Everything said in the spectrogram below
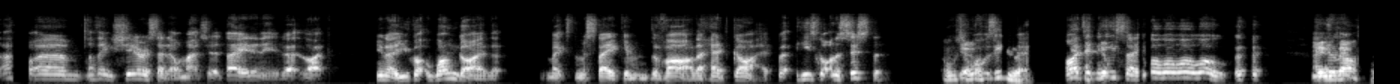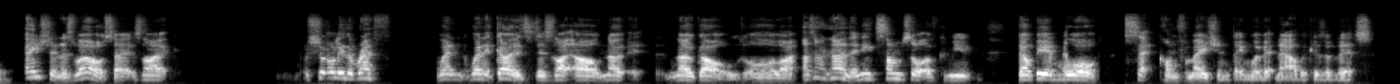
that's what um, I think Shearer said it on Match of the Day, didn't he? That like, you know, you've got one guy that makes the mistake in the VAR, the head guy, but he's got an assistant. Oh, so Yeah. What was he doing? doing? Why Yeah. didn't he say, whoa, whoa, whoa, whoa? Yeah, and they're exactly. communication as well. So it's like, surely the ref, when when it goes, there's like, oh no, eh, no goals, or like I don't know. They need some sort of commun. There'll be a more set confirmation thing with it now because of this.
